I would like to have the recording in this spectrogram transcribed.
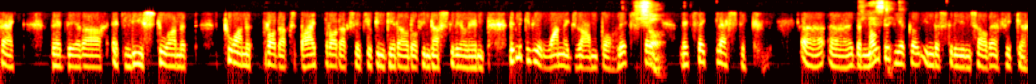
fact that there are at least 200 200 products, byproducts that you can get out of industrial. And let me give you one example. Let's sure. say, let's say plastic uh, uh, the motor vehicle industry in South Africa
